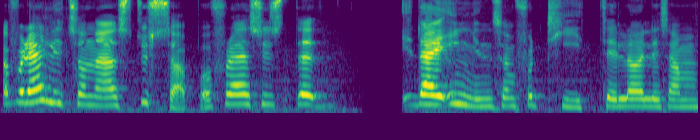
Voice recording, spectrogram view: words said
Ja, for det er litt sånn jeg stussa på, for jeg syns det Det er ingen som får tid til å liksom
